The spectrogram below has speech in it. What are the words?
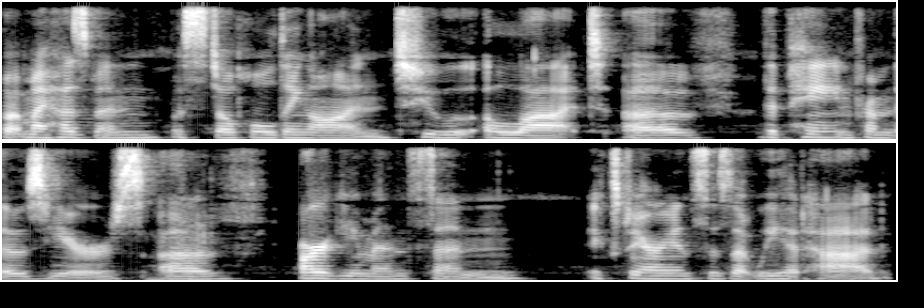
but my husband was still holding on to a lot of the pain from those years okay. of arguments and experiences that we had had.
